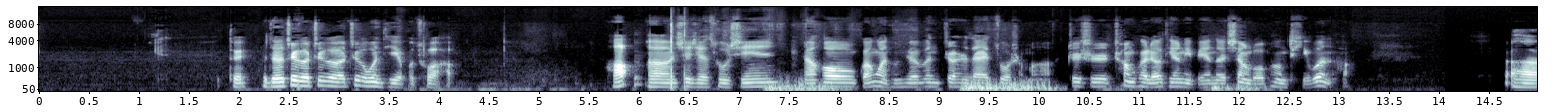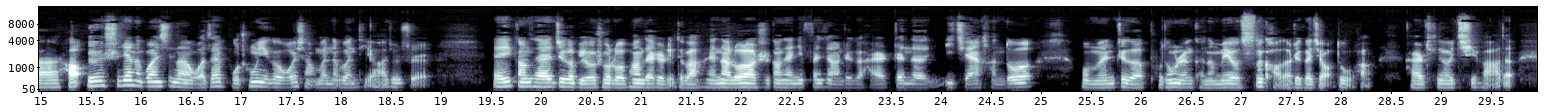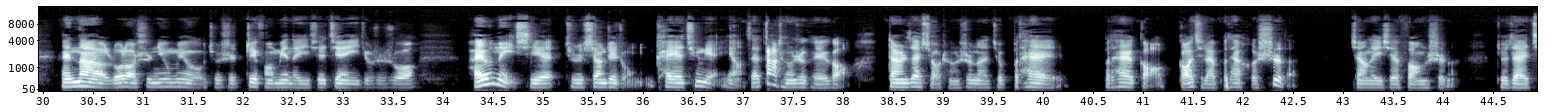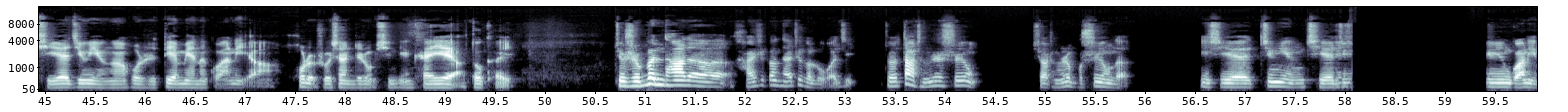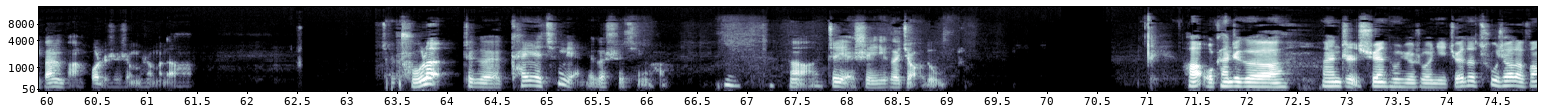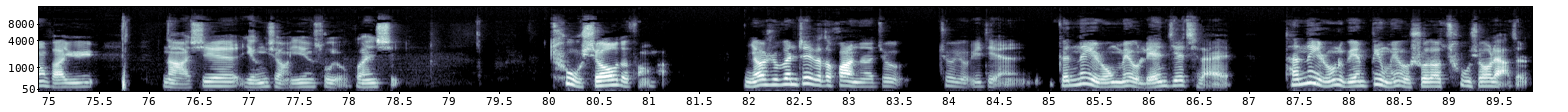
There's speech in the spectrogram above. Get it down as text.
对，我觉得这个这个这个问题也不错哈。好，嗯，谢谢素心。然后管管同学问这是在做什么？这是畅快聊天里边的向罗胖提问哈。呃，好，由于时间的关系呢，我再补充一个我想问的问题啊，就是，哎，刚才这个，比如说罗胖在这里，对吧？哎，那罗老师刚才你分享这个，还是真的，以前很多我们这个普通人可能没有思考的这个角度哈，还是挺有启发的。哎，那罗老师，你有没有就是这方面的一些建议？就是说，还有哪些就是像这种开业庆典一样，在大城市可以搞，但是在小城市呢就不太不太搞，搞起来不太合适的这样的一些方式呢？就在企业经营啊，或者是店面的管理啊，或者说像你这种新店开业啊，都可以。就是问他的还是刚才这个逻辑，就是大城市适用，小城市不适用的一些经营企业经经营管理办法或者是什么什么的哈。就除了这个开业庆典这个事情哈，嗯，啊，这也是一个角度。好，我看这个。安芷轩同学说：“你觉得促销的方法与哪些影响因素有关系？促销的方法，你要是问这个的话呢，就就有一点跟内容没有连接起来，它内容里边并没有说到促销俩字儿，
